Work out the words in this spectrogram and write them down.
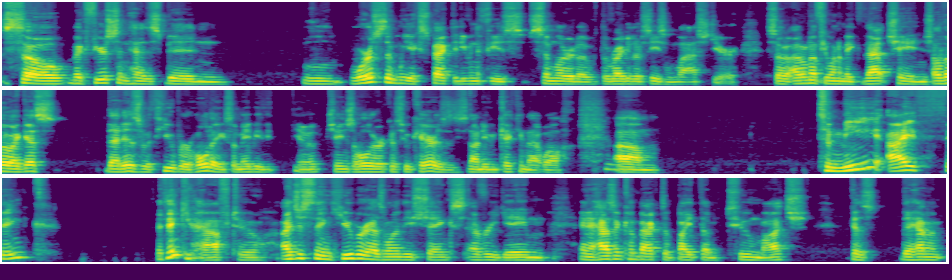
So McPherson has been worse than we expected, even if he's similar to the regular season last year. So I don't know if you want to make that change. Although I guess that is with Huber holding, so maybe you know change the holder because who cares? He's not even kicking that well. Mm-hmm. Um, to me, I think I think you have to. I just think Huber has one of these shanks every game, and it hasn't come back to bite them too much because they haven't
